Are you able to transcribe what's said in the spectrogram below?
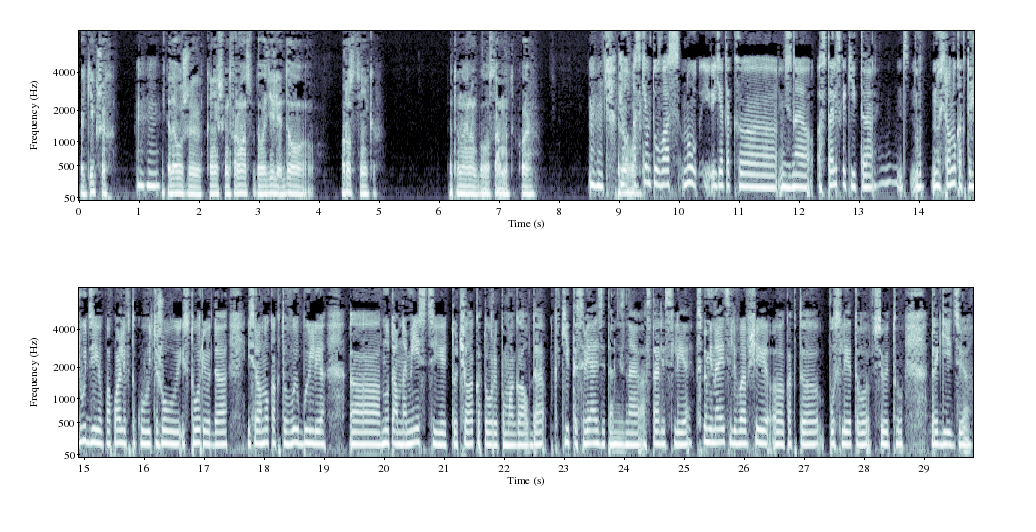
погибших. Угу. И когда уже, конечно, информацию доводили до родственников. Это, наверное, было самое такое Угу. Ну, а с кем-то у вас, ну, я так э, не знаю, остались какие-то, вот, но все равно как-то люди попали в такую тяжелую историю, да, и все равно как-то вы были, э, ну, там на месте, тот человек, который помогал, да, какие-то связи, там, не знаю, остались ли, вспоминаете ли вы вообще э, как-то после этого всю эту трагедию?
